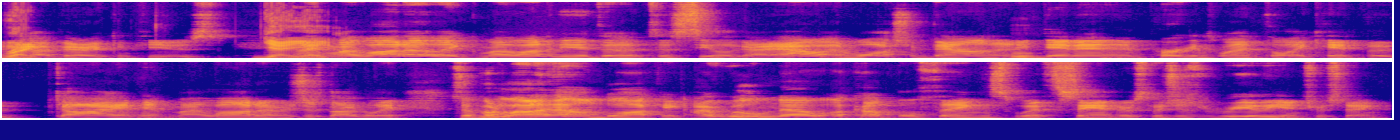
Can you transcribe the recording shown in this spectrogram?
I Right. got very confused. Yeah, yeah, Like yeah. Mailata, like Mailata needed to, to seal a guy out and wash him down, and Mhm. he didn't. And Perkins went to like hit the guy and hit Mailata, and it was just ugly. So I put a lot of that on blocking. I will know a couple things with Sanders, which is really interesting.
